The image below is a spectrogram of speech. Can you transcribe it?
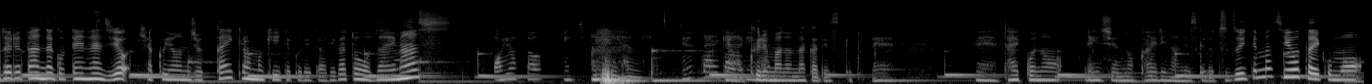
踊るパンダ御殿ラジオ140回今日も聞いてくれてありがとうございます。およそ1キロ先車の中ですけどね、えー太鼓の練習の帰りなんですけど続いてますよ太鼓も。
